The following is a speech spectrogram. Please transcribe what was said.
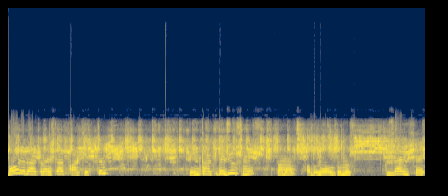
Bu arada arkadaşlar fark ettim. Beni takip ediyorsunuz. Tamam abone oldunuz. Güzel bir şey.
